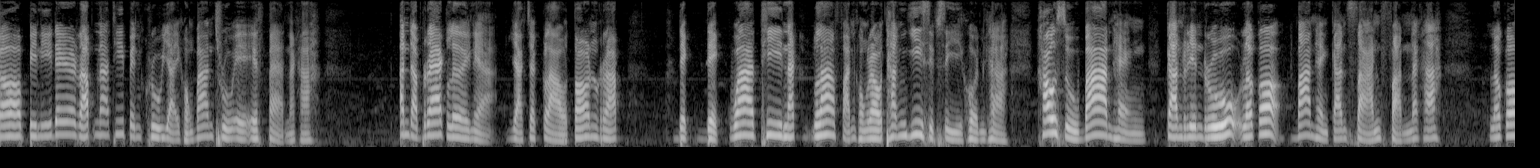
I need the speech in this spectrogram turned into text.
ก็ปีนี้ได้รับหน้าที่เป็นครูใหญ่ของบ้าน True AF8 นะคะ อันดับแรกเลยเนี่ย อยากจะกล่าวต้อนรับเด็กๆว่าที่นักล่าฝันของเราทั้ง 24 คนค่ะ เข้าสู่บ้านแห่งการเรียนรู้แล้วก็บ้านแห่งการสารฝันนะคะ แล้วก็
